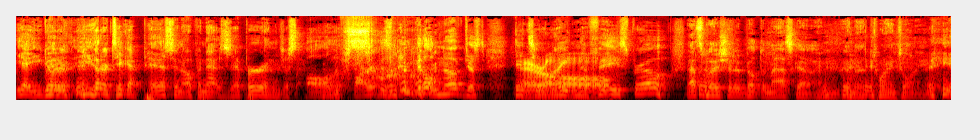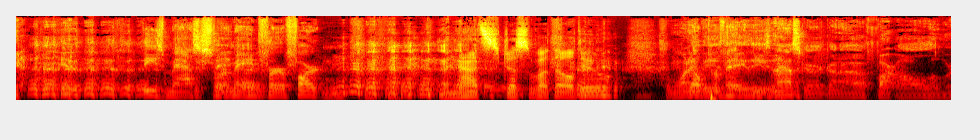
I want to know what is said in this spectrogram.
Yeah, you go to you gotta take a piss and open that zipper and just all the fart that's been building up just hits you right in the face, bro. that's what they should have built the mask out in, in the 2020. These masks were made guards. for farting. And that's just what they'll do. One They'll of these days, these you. masks are gonna fart all over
